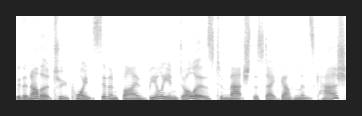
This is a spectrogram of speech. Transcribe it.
with another $2.75 billion to match the state government's cash.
